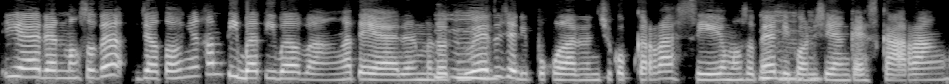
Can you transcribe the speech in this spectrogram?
Iya, dan maksudnya jatuhnya kan tiba-tiba banget ya. Dan menurut gue Mm-mm. itu jadi pukulan yang cukup keras sih. Maksudnya di Mm-mm. kondisi yang kayak sekarang.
